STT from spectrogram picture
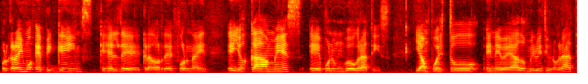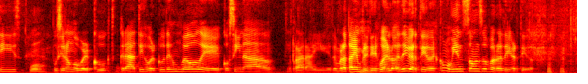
Porque ahora mismo Epic Games, que es el de creador de Fortnite, ellos cada mes eh, ponen un juego gratis. Y han puesto NBA 2021 gratis, Wow. pusieron Overcooked gratis. Overcooked es un juego de cocina rara y de verdad está bien pretty. Bueno, es divertido, es como bien sonso, pero es divertido.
